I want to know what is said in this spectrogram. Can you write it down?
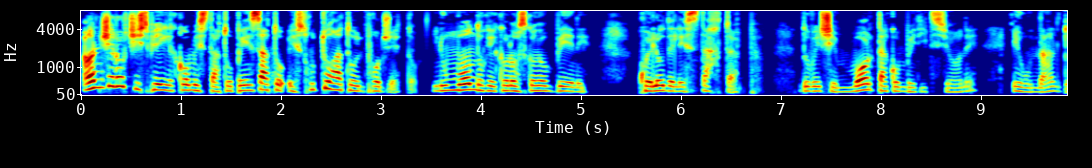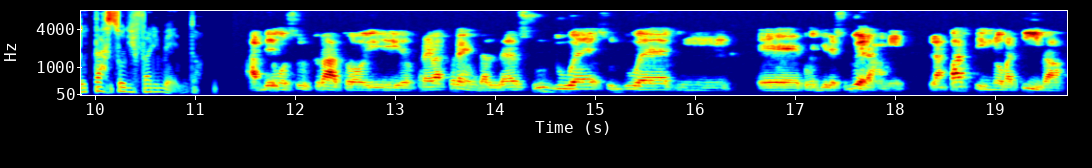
Angelo ci spiega come è stato pensato e strutturato il progetto, in un mondo che conoscono bene, quello delle start-up, dove c'è molta competizione e un alto tasso di fallimento. Abbiamo strutturato il private rental su due, su due, mh, mm, eh, dire, su due rami. La parte innovativa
